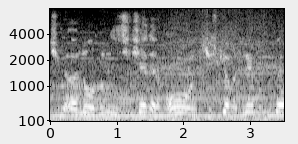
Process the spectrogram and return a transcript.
Şimdi önde olduğumuz için şey de o 200 kilometreye bulduk ve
